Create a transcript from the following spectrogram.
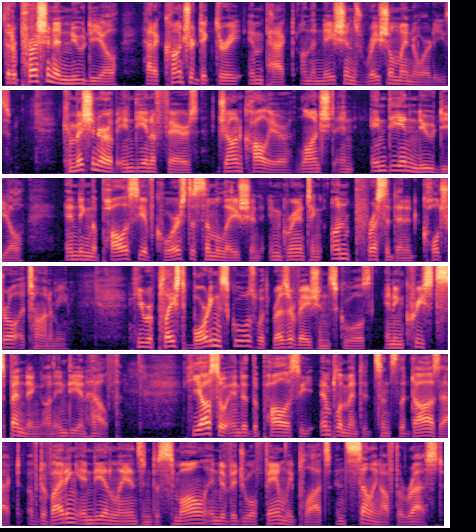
The Depression and New Deal had a contradictory impact on the nation's racial minorities. Commissioner of Indian Affairs John Collier launched an Indian New Deal, ending the policy of coerced assimilation and granting unprecedented cultural autonomy. He replaced boarding schools with reservation schools and increased spending on Indian health. He also ended the policy implemented since the Dawes Act of dividing Indian lands into small individual family plots and selling off the rest.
